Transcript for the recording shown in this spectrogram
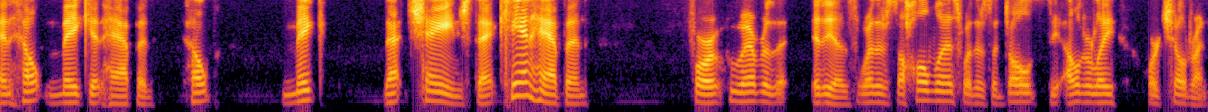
and help make it happen. Help make that change that can happen for whoever it is, whether it's the homeless, whether it's adults, the elderly, or children.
